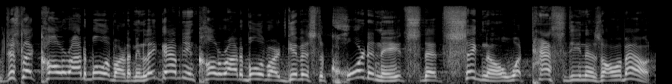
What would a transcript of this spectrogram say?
Just like Colorado Boulevard. I mean, Lake Avenue and Colorado Boulevard give us the coordinates that signal what Pasadena is all about.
